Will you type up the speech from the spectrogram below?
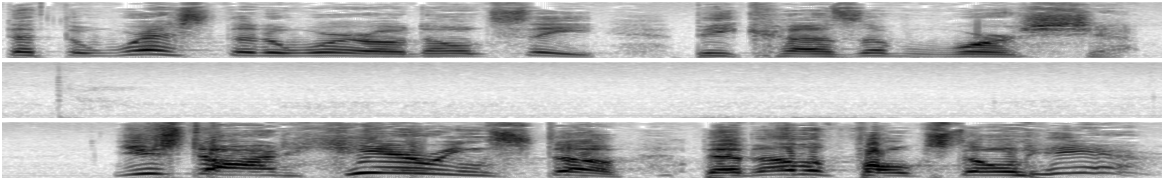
that the rest of the world don't see because of worship. You start hearing stuff that other folks don't hear.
